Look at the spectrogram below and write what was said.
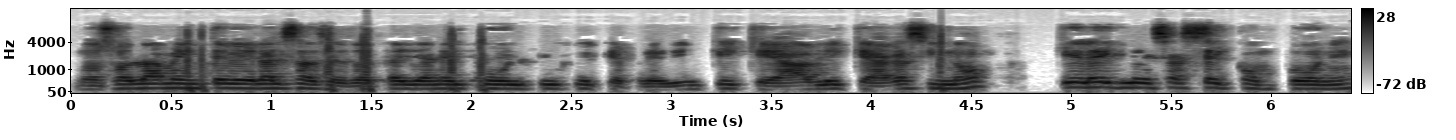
no solamente ver al sacerdote allá en el púlpito y que predique y que hable y que haga, sino que la iglesia se compone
